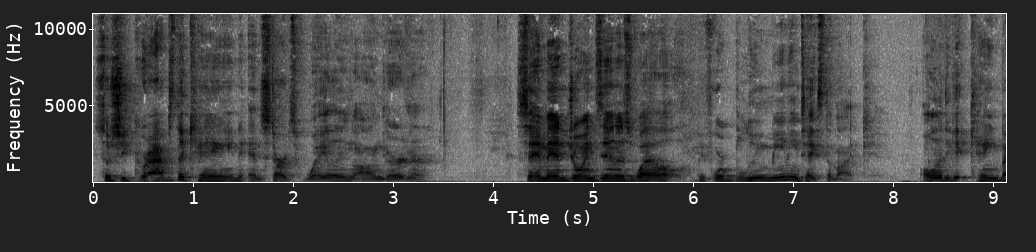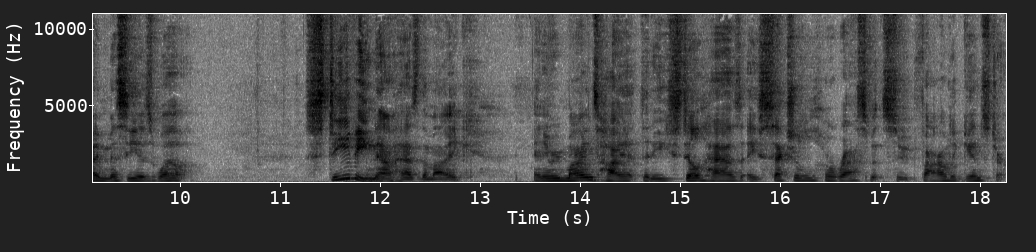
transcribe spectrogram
So she grabs the cane and starts wailing on Gertner. Sandman joins in as well before Blue Meanie takes the mic, only to get caned by Missy as well. Stevie now has the mic, and he reminds Hyatt that he still has a sexual harassment suit filed against her,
